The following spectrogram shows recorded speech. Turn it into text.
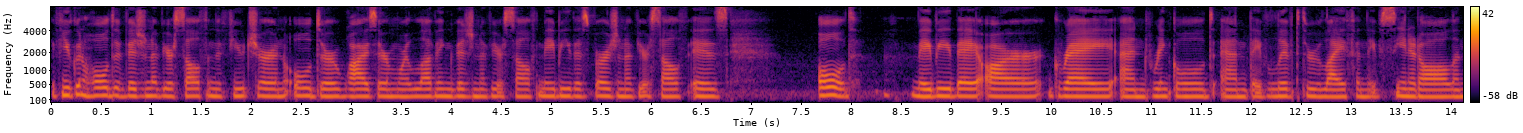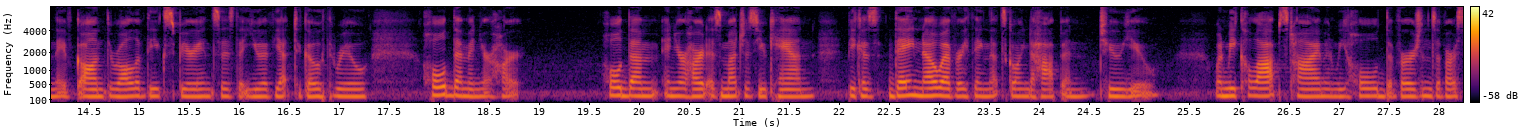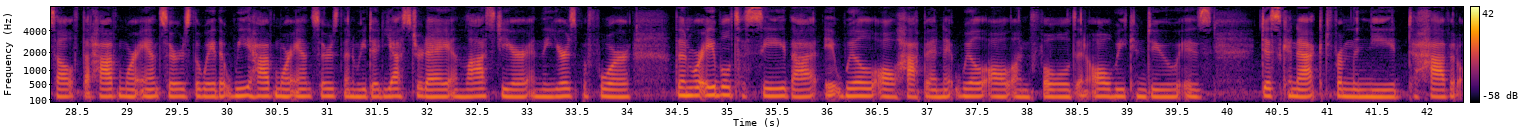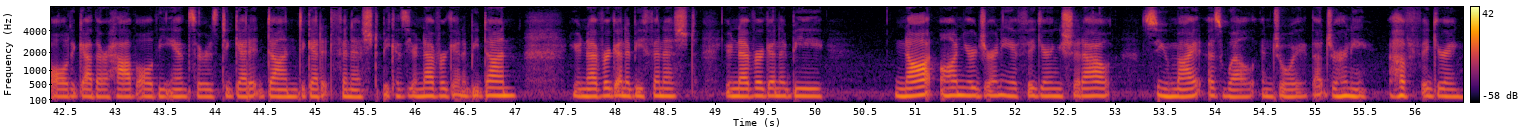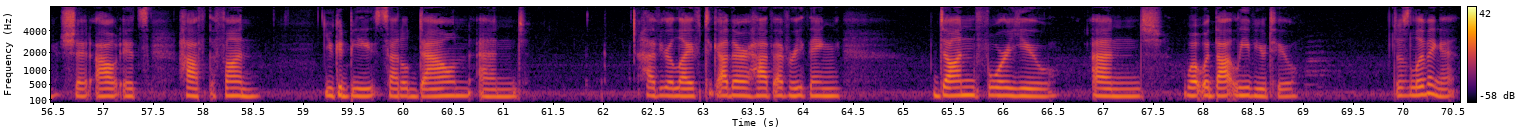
if you can hold a vision of yourself in the future, an older, wiser, more loving vision of yourself, maybe this version of yourself is old. Maybe they are gray and wrinkled and they've lived through life and they've seen it all and they've gone through all of the experiences that you have yet to go through. Hold them in your heart. Hold them in your heart as much as you can because they know everything that's going to happen to you when we collapse time and we hold the versions of ourselves that have more answers the way that we have more answers than we did yesterday and last year and the years before, then we're able to see that it will all happen, it will all unfold, and all we can do is disconnect from the need to have it all together, have all the answers, to get it done, to get it finished, because you're never going to be done. You're never going to be finished. You're never going to be not on your journey of figuring shit out. So you might as well enjoy that journey of figuring shit out. It's half the fun. You could be settled down and have your life together, have everything done for you. And what would that leave you to? Just living it.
